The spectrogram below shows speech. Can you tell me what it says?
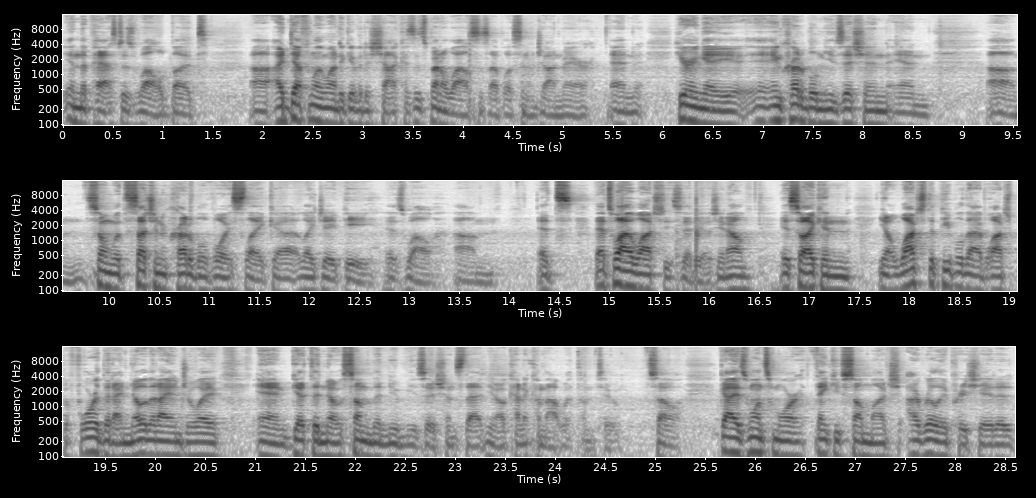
in the past as well, but. Uh, I definitely wanted to give it a shot because it's been a while since I've listened to John Mayer and hearing a, a incredible musician and um, someone with such an incredible voice like uh, like JP as well. Um, it's that's why I watch these videos, you know, is so I can you know watch the people that I've watched before that I know that I enjoy and get to know some of the new musicians that you know kind of come out with them too. So, guys, once more, thank you so much. I really appreciate it.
